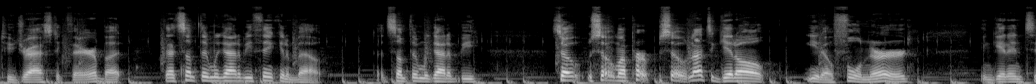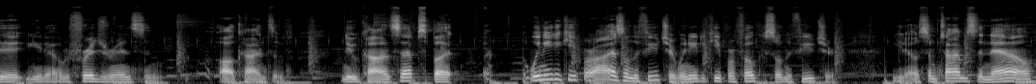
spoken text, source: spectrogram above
too drastic there, but that's something we got to be thinking about. That's something we got to be. So so my purpose. So not to get all you know full nerd and get into you know refrigerants and all kinds of new concepts, but we need to keep our eyes on the future. We need to keep our focus on the future. You know, sometimes the now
